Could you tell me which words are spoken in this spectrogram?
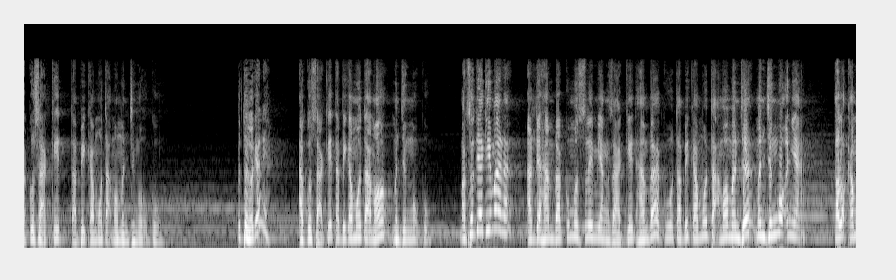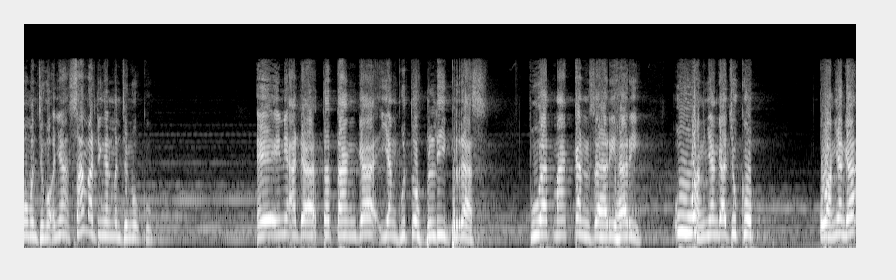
aku sakit tapi kamu tak mau menjengukku. Betul kan ya? Aku sakit tapi kamu tak mau menjengukku. Maksudnya gimana? Ada hambaku muslim yang sakit, hambaku, tapi kamu tak mau menjenguknya. Kalau kamu menjenguknya sama dengan menjengukku. Eh ini ada tetangga yang butuh beli beras buat makan sehari-hari. Uangnya nggak cukup. Uangnya nggak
